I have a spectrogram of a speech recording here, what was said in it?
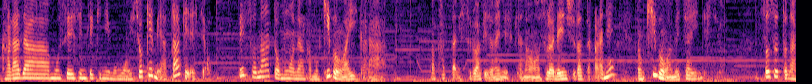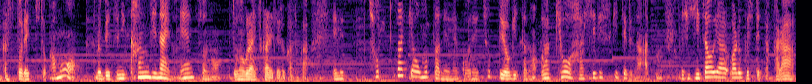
体も精神的にももう一生懸命やったわけですよ。でその後もうなんかもう気分はいいからまあ、勝ったりするわけじゃないんですけど、あの、それは練習だったからね。でも気分はめっちゃいいんですよ。そうするとなんかストレッチとかも別に感じないのね。その、どのぐらい疲れてるかとか。でね、ちょっとだけ思ったんだよね。こうね、ちょっとよぎったのは、わ、今日走りすぎてるなと思って。私膝をや悪くしてたから、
